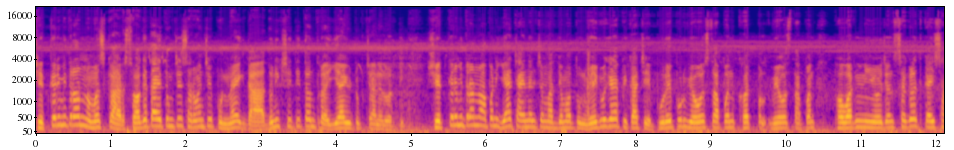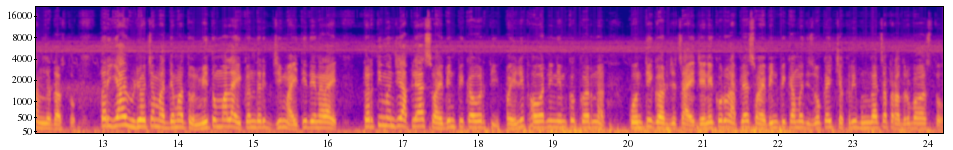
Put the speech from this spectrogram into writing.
शेतकरी मित्रांनो नमस्कार. स्वागत आहे तुमचे सर्वांचे पुन्हा एकदा आधुनिक शेती तंत्र या युट्यूब चॅनलवरती शेतकरी मित्रांनो आपण या चॅनलच्या माध्यमातून वेगवेगळ्या पिकाचे पुरेपूर व्यवस्थापन खत प- व्यवस्थापन फवारणी नियोजन सगळंच काही सांगत असतो. तर या व्हिडिओच्या माध्यमातून मी तुम्हाला एकंदरीत जी माहिती देणार आहे तर ती म्हणजे आपल्या सोयाबीन पिकावरती पहिली फवारणी नेमकं करणं कोणती गरजेचं आहे? जेणेकरून आपल्या सोयाबीन पिकामध्ये जो काही चक्रीभुंगाचा प्रादुर्भाव असतो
